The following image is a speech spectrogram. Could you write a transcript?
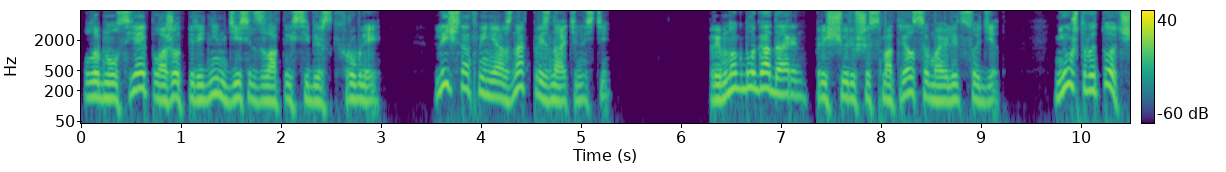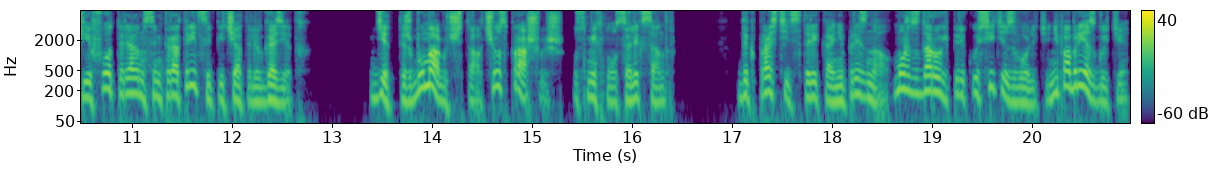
Улыбнулся я и положил перед ним 10 золотых сибирских рублей. «Лично от меня в знак признательности». «Премног благодарен», — прищурившись, смотрелся в мое лицо дед. «Неужто вы тот, чьи фото рядом с императрицей печатали в газетах?» «Дед, ты ж бумагу читал, чего спрашиваешь?» — усмехнулся Александр. «Так простите, старика не признал. Может, с дороги перекусить изволите? Не побрезгуйте».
